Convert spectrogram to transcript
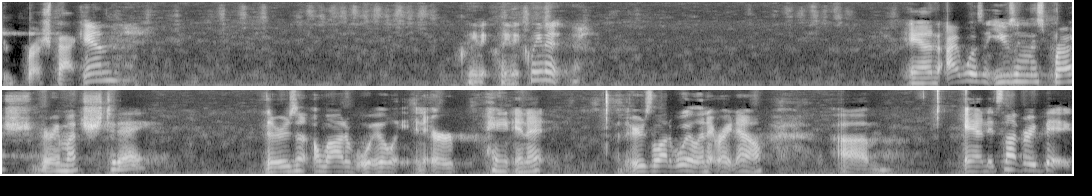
your brush back in. Clean it, clean it, clean it. And I wasn't using this brush very much today. There isn't a lot of oil in, or paint in it. There's a lot of oil in it right now. Um, and it's not very big.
